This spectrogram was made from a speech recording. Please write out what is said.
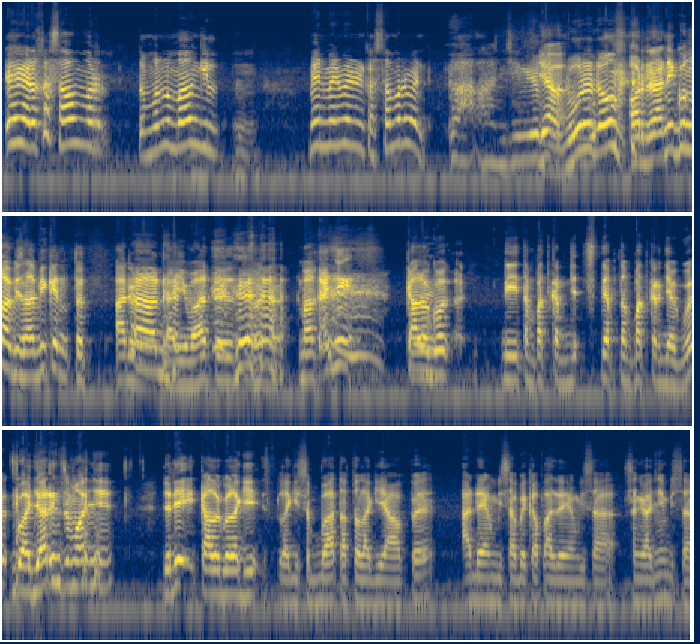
Eh ada customer temen lu manggil. Hmm. men men men customer men. Wah anjing ya, Ya, buru bu- dong. orderannya gue nggak bisa bikin tuh aduh tai banget makanya kalau Hmm. gue di tempat kerja setiap tempat kerja gue gue ajarin semuanya. Jadi kalau gue lagi lagi sebat atau lagi apa ada yang bisa backup ada yang bisa seenggaknya bisa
